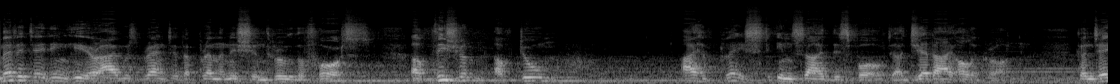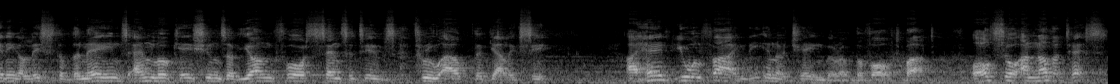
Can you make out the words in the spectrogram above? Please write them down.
Meditating here, I was granted a premonition through the Force, a vision of doom. I have placed inside this vault a Jedi holocron containing a list of the names and locations of young Force sensitives throughout the galaxy. Ahead, you will find the inner chamber of the vault, but also another test.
